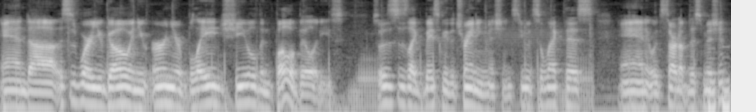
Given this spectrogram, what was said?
And uh, this is where you go and you earn your blade, shield, and bow abilities. So this is like basically the training mission. So you would select this and it would start up this mission.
